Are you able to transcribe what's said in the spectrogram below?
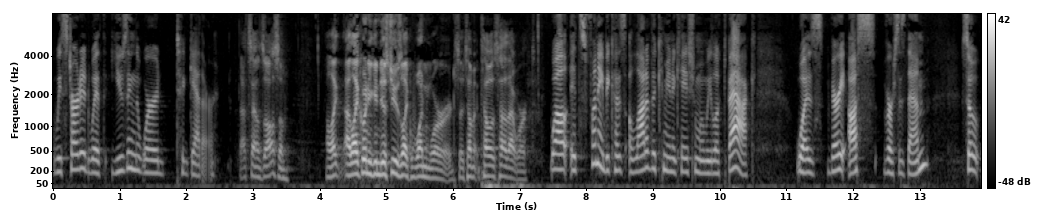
we started with using the word together. That sounds awesome. I like I like when you can just use like one word. So tell me tell us how that worked. Well, it's funny because a lot of the communication when we looked back was very us versus them. So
